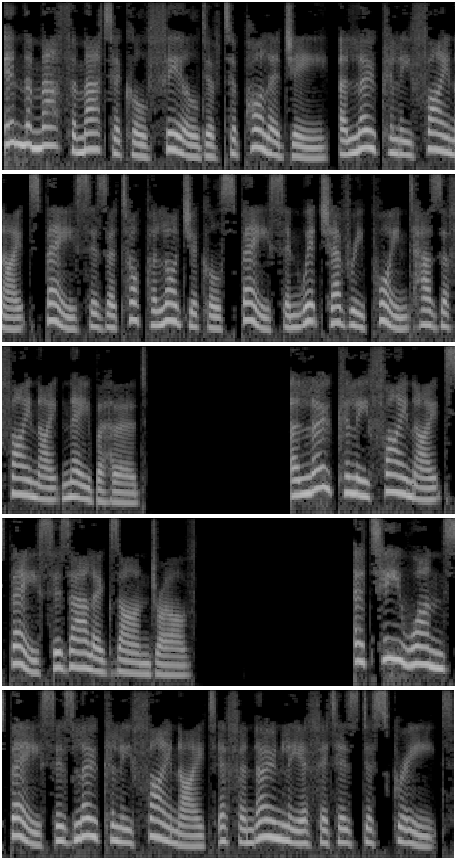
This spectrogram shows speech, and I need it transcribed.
In the mathematical field of topology, a locally finite space is a topological space in which every point has a finite neighborhood. A locally finite space is Alexandrov. A T1 space is locally finite if and only if it is discrete.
